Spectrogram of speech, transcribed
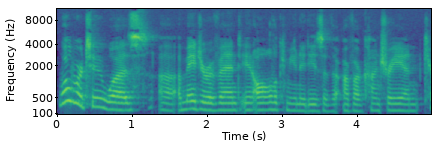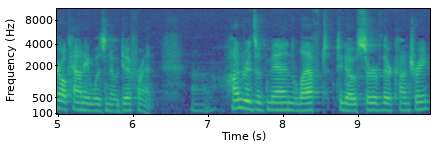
World War II was uh, a major event in all the communities of, the, of our country, and Carroll County was no different. Uh, hundreds of men left to go serve their country,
